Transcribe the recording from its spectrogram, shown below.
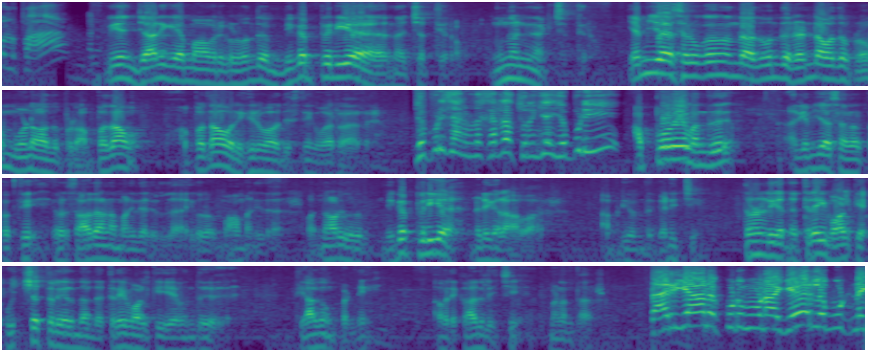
சொல்லுப்பா. வி. என். ஜானகி அம்மா அவர்கள் வந்து மிகப்பெரிய நட்சத்திரம் முன்னணி நட்சத்திரம். எம்ஜிஆர் சாருக்கு வந்து அது வந்து ரெண்டாவது படம் மூணாவது படம். அப்பதான் அப்பதான் ஒரு ஹீரோவாதிஸ்திக்கு வர்றாரு. எப்படி சார் இவ்வளவு கரெக்டா சொல்றீங்க? எப்படி? அப்போவே வந்து எம்ஜிஆர் சாரை பற்றி இவர் சாதாரண மனிதர் இல்லை இவர் ஒரு மாமனிதர். ஒரு நாள் ஒரு மிகப்பெரிய நடிகர் ஆவார். அப்படி வந்து கணிச்சு தன்னுடைய அந்த திரை வாழ்க்கை உச்சத்தில் இருந்த அந்த திரை வாழ்க்கையை வந்து தியாகம் பண்ணி அவரை காதலிச்சு மணந்தார். சரியான குடும்பம்னா ஏர்ல பூட்டின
